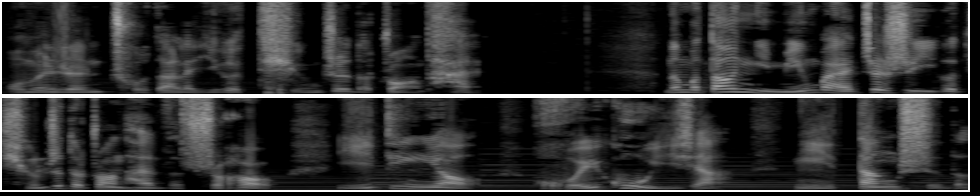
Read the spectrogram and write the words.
我们人处在了一个停滞的状态。那么，当你明白这是一个停滞的状态的时候，一定要回顾一下你当时的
